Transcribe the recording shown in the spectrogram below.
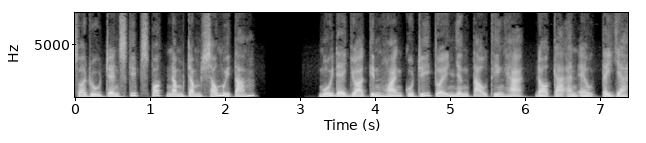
Soaru trên Skip Spot 568 Mối đe dọa kinh hoàng của trí tuệ nhân tạo thiên hà, đo cá anh eo, Tây Gia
